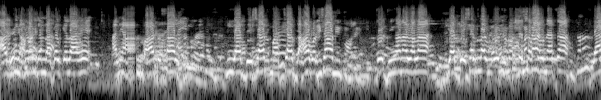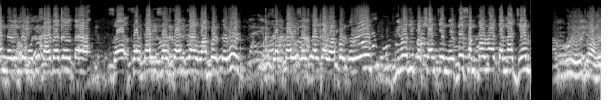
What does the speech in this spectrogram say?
आज मी नामांकन दाखल केलं आहे आणि आपण पाहत असाल की या देशात मागच्या दहा वर्षात जो धिंगाणा झाला या देशातला विरोधी पक्ष संपवण्याचा प्लॅन नरेंद्र मोदी साहेबांचा होता. सरकारी संस्थांचा वापर करून सरकारी संस्थांचा वापर करून विरोधी पक्षांचे नेते संपवणार त्यांना जेल नागपूर हे जे आहे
